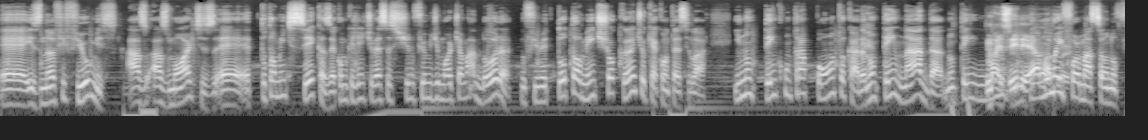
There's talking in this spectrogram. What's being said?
é, snuff filmes. As, as mortes é, é totalmente secas. É como que a gente estivesse assistindo filme de morte amadora. No filme é totalmente chocante o que acontece lá. E não tem contraponto, cara. Não tem nada. Não tem Mas ele é nenhuma amador. informação no filme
